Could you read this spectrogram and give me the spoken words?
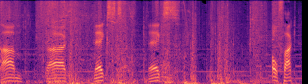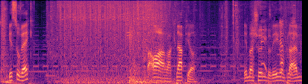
Bam. Zack. Next. Next. Oh, fuck. Gehst du weg? Oh, war knapp hier. Immer schön in. Bewegung bleiben.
